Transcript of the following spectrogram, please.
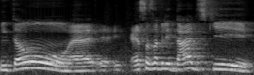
Então é, é essas habilidades que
